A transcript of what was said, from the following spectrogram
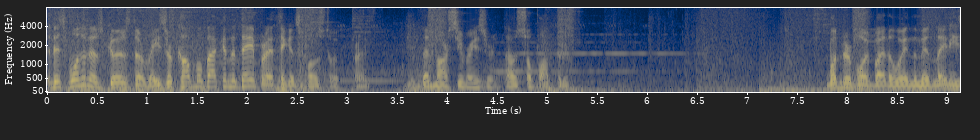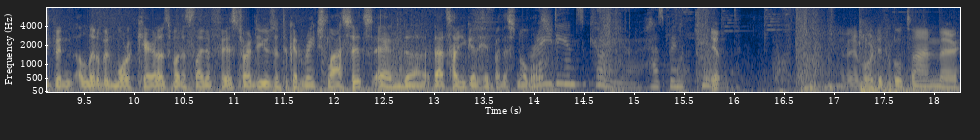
this wasn't as good as the Razor combo back in the day, but I think it's close to it, right? That Marcy Razor, that was so popular. Wonder Boy, by the way, in the mid lane, he's been a little bit more careless about his Sleight of Fist, trying to use it to get ranged last hits, and uh, that's how you get hit by the snowballs. Radiant's courier has been killed. Yep. Having a more difficult time there.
